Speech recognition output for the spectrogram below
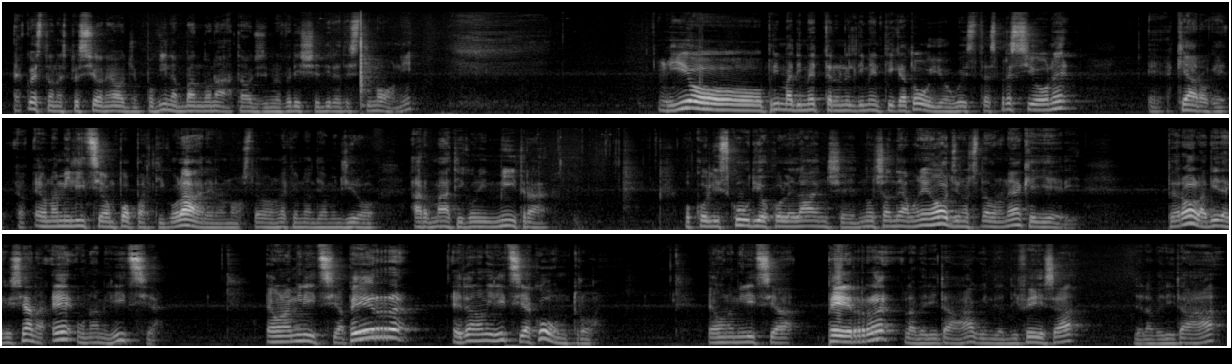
E questa è un'espressione oggi un pochino abbandonata, oggi si preferisce dire testimoni. Io prima di mettere nel dimenticatoio questa espressione, è chiaro che è una milizia un po' particolare la nostra, non è che noi andiamo in giro armati con il mitra o con gli scudi o con le lance, non ci andiamo né oggi, non ci andavano neanche ieri. Però la vita cristiana è una milizia. È una milizia per ed è una milizia contro. È una milizia per la verità, quindi a difesa della verità,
